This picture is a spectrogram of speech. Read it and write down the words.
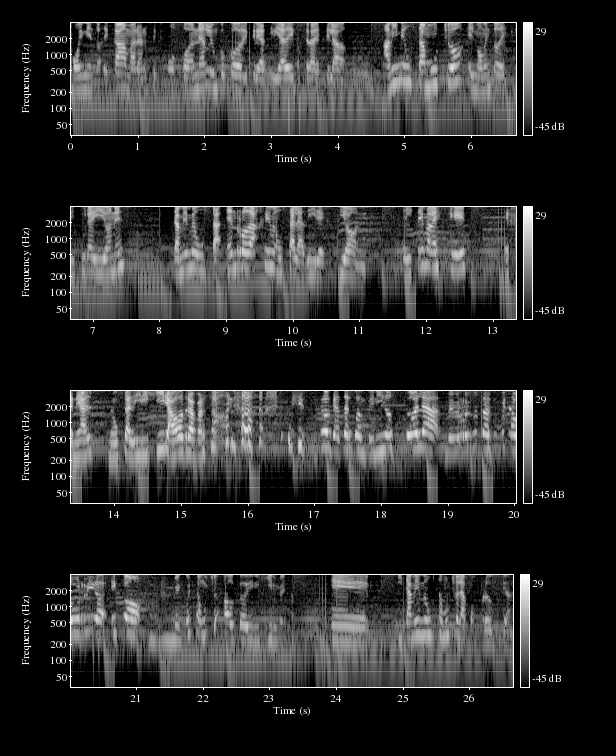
movimientos de cámara, no sé, cómo ponerle un poco de creatividad extra de ese lado. A mí me gusta mucho el momento de escritura y guiones. También me gusta en rodaje, me gusta la dirección el tema es que en general me gusta dirigir a otra persona. si tengo que hacer contenido sola, me resulta súper aburrido. Es como, me cuesta mucho autodirigirme. Eh, y también me gusta mucho la postproducción.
